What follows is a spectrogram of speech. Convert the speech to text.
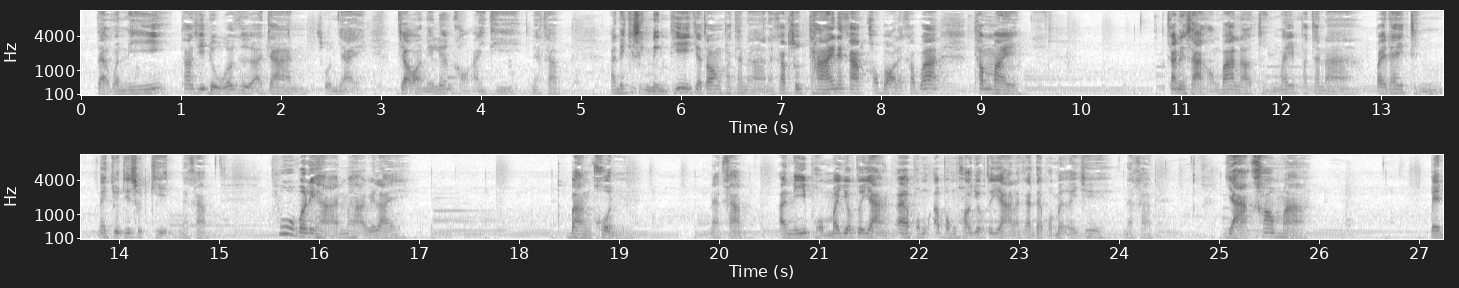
ๆ แต่วันนี้เท่าที่ดูก็คืออาจารย์ส่วนใหญ่จะอ่อนในเรื่องของ IT นะครับอันนี้คือสิ่งหนึ่งที่จะต้องพัฒนานะครับ สุดท้ายนะครับเขาบอกเลยครับว่าทำไมการศึกษาของบ้านเราถึงไม่พัฒนาไปได้ถึงในจุดที่สุดขีดนะครับ ผู้บริหารมหาวิทยาลัย บางคนนะครับ อันนี้ผมไม่ยกตัวอย่างเออผมเอาผมขอยกตัวอย่างแล้วกัน แต่ผมไม่เอ่ยชื่อนะครับ อยากเข้ามาเป็น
